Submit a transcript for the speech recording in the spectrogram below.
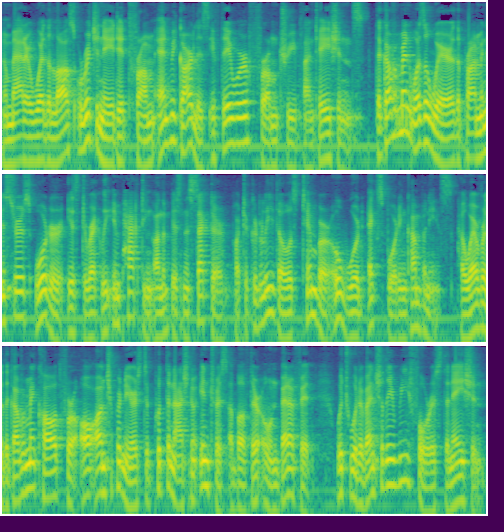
no matter where the logs originated from and regardless if they were from tree plantations. The government was aware the Prime Minister's order is directly impacting on the business sector, particularly those timber or wood exporting companies. However, the government called for all entrepreneurs to put the national interest above their own benefit, which would eventually reforest the nation.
